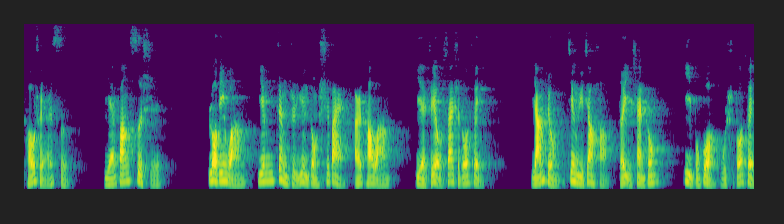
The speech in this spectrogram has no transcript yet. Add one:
口水而死，年方四十；骆宾王因政治运动失败而逃亡，也只有三十多岁；杨炯境遇较好。得以善终，亦不过五十多岁，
